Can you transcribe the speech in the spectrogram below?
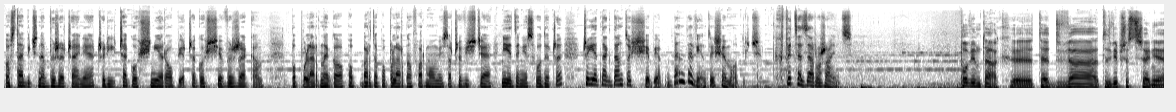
postawić na wyrzeczenie, czyli czegoś nie robię, czegoś się wyrzekam. Popularnego, po, bardzo popularną formą jest oczywiście niejedzenie słodyczy, czy jednak dam coś siebie, będę więcej się modlić. Chwycę za różańc. Powiem tak, e, te, dwa, te dwie przestrzenie,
